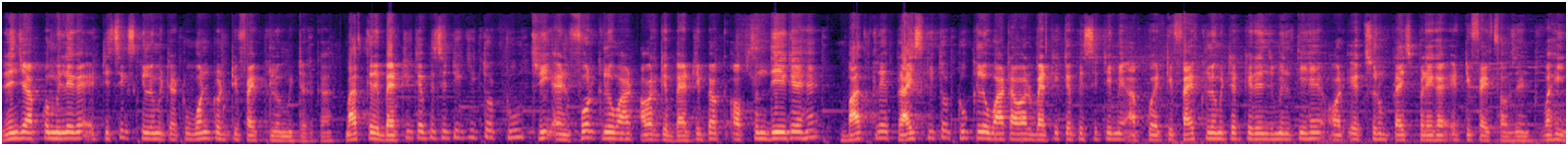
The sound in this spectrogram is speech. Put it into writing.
रेंज आपको मिलेगा eighty kilometre to one kilometre का। बात करें बैटरी कैपेसिटी की तो two three and four kilo hour के बैटरी पैक ऑप्शन दिए गए हैं। बात करें प्राइस की तो two kilo watt hour battery capacity में आपको 85 किलोमीटर की रेंज मिलती है और एक शोरूम प्राइस पड़ेगा 85,000 वहीं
